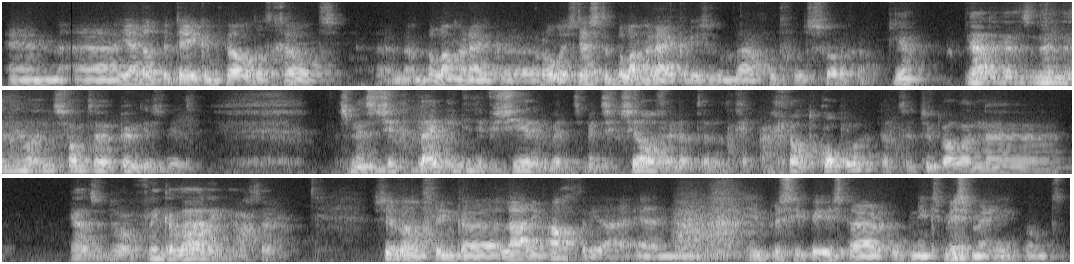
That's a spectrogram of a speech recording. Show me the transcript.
En uh, ja, dat betekent wel dat geld een, een, belangrijke rol is. Des te belangrijker is het om daar goed voor te zorgen. Ja, ja dat is een, een heel interessant uh, punt is dit. Als mensen zich blijven identificeren met, met zichzelf en dat, dat aan geld koppelen, dat is natuurlijk wel een, uh, ja, er zit wel een flinke lading achter. Er zit wel een flinke lading achter, ja. En in principe is daar ook niks mis mee, want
